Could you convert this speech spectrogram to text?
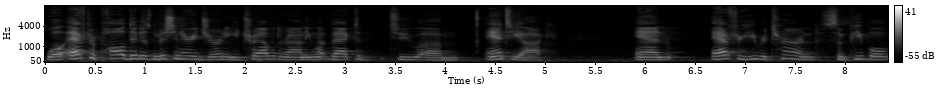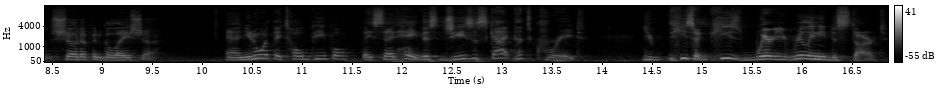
Well, after Paul did his missionary journey, he traveled around. He went back to, to um, Antioch. And after he returned, some people showed up in Galatia. And you know what they told people? They said, hey, this Jesus guy, that's great. You, he's, a, he's where you really need to start.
